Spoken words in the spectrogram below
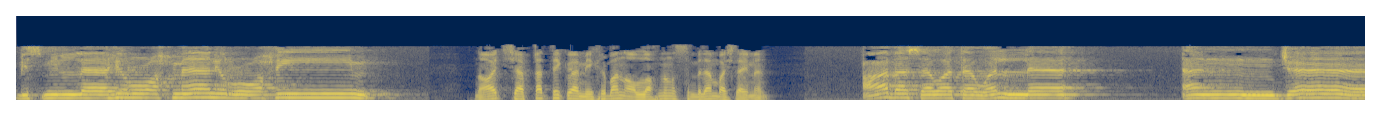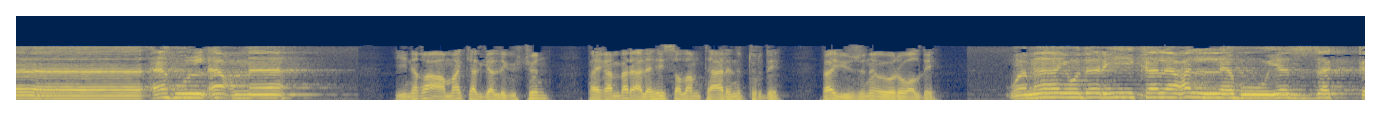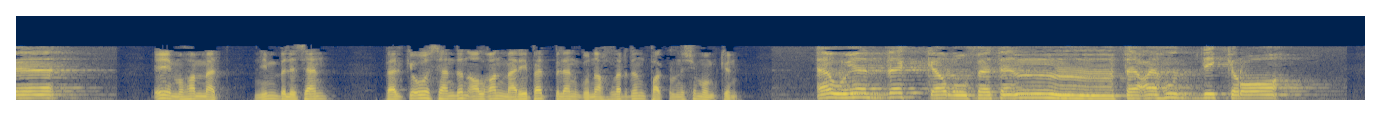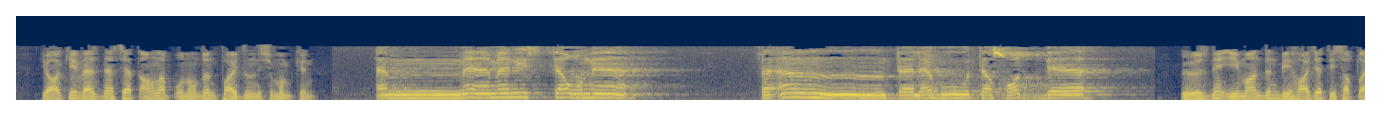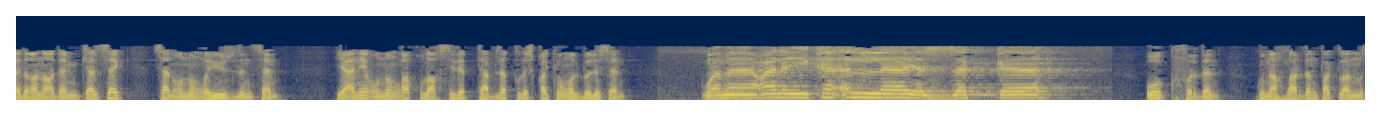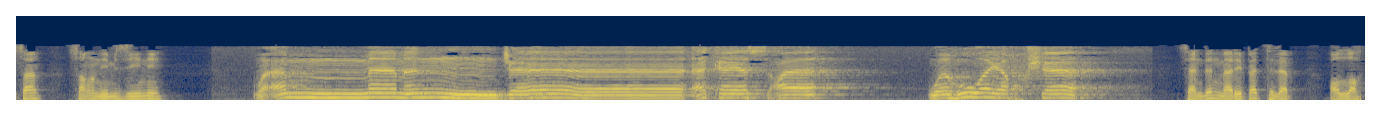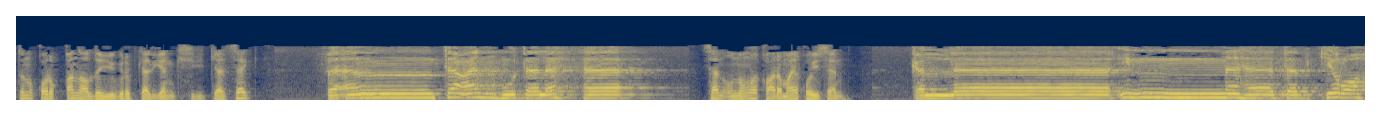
بسم الله الرحمن الرحيم Nəhayət şəfqətlik və mehriban Allah'ın ismi bilan başlayman. عبس وتولى أن جاءه الأعمى Yeniga ama kelganligi uchun payg'ambar alayhissalom tarini turdi va yuzini o'rib oldi. وما يدريك لعله يزكى Ey Muhammad, nim bilasan? Balki u sendan olgan ma'rifat bilan gunohlardan poklanishi mumkin. أو يذكر فتنفعه الذكرى yoki vaz-nasihat anglab uningdan foydalanishi mumkin. أما من استغنى فأنت له تصدى O'zni iymondan behojat hisoblaydigan odam kelsak, sen uningga yuzlinsan. Ya'ni uningga quloq silib tabliq qilishga ko'ngil bo'lasan. وما عليك ألا يزكى U kufrdan, gunohlardan poklanmasa, sana nima ziyni? وأما من جاءك يسعى وهو يخشى Senden ma'rifat tilab, Allohdan qo'rqqan holda yugurib kelgan kishiga kelsak, فأنت عنه تلهى. سن أنه قارماي قويسن. كلا إنها تذكرة.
